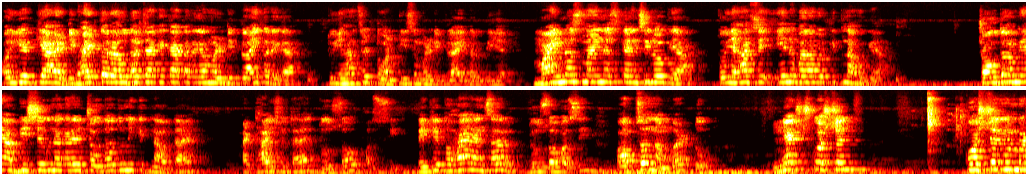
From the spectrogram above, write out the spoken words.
और ये क्या है? डिवाइड कर रहा है उधर जाके क्या करेगा? मल्टीप्लाई करेगा। तो यहाँ से ट्वेंटी से मल्टीप्लाई कर दिया। माइनस माइनस कैंसिल हो गया। तो यहाँ से एन बराबर कितना हो गया? चौदह में आप बीस से गुना करें, चौदह दूनी कितना होता है? अट्ठाईस होता है दो सौ अस्सी। देखिए तो है आंसर, दो सौ अस्सी। Option number two next question. Question number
